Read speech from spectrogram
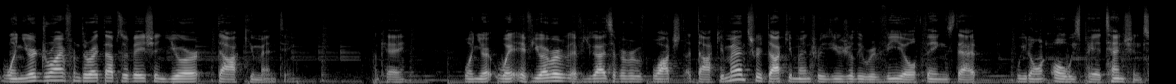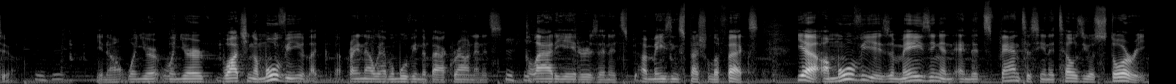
When you're drawing from direct observation, you're documenting. Okay? When you're if you ever if you guys have ever watched a documentary, documentaries usually reveal things that we don't always pay attention to. Mm-hmm. You know, when you're when you're watching a movie, like right now we have a movie in the background and it's mm-hmm. gladiators and it's amazing special effects. Yeah, a movie is amazing and, and it's fantasy and it tells you a story.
